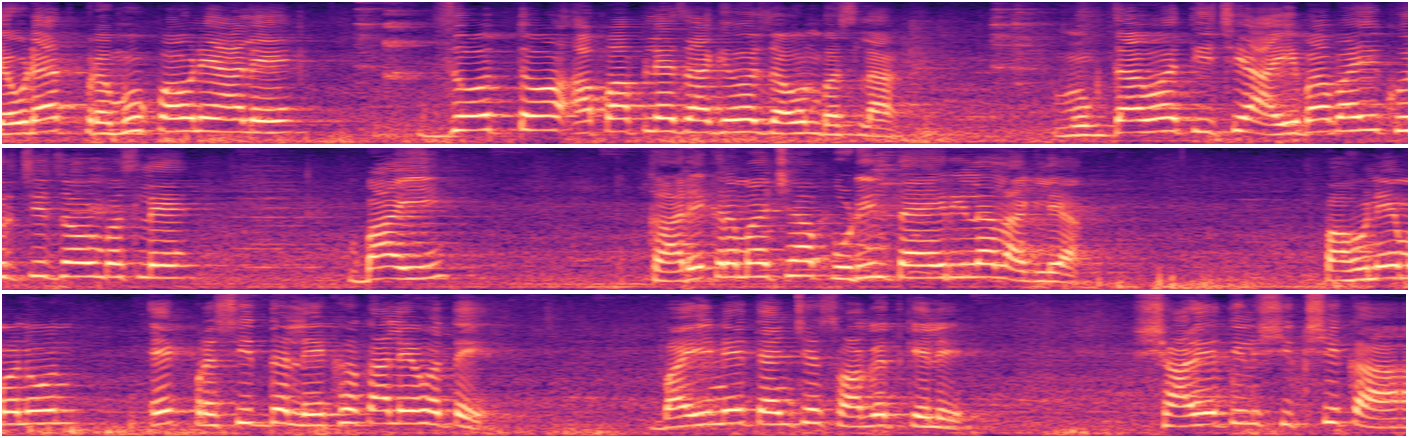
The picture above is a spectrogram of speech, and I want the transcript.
तेवढ्यात प्रमुख पाहुणे आले. जो तो आपापल्या जागेवर जाऊन बसला. मुग्धा व तिचे आईबाबाही खुर्चीत जाऊन बसले. बाई कार्यक्रमाच्या पुढील तयारीला लागल्या. पाहुणे म्हणून एक प्रसिद्ध लेखक आले होते. बाईने त्यांचे स्वागत केले. शाळेतील शिक्षिका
